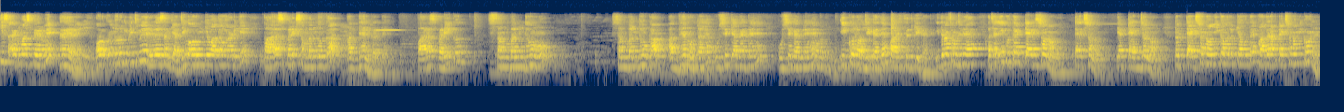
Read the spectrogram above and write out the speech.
किस एटमॉस्फेयर में रह रहे हैं? और उन दोनों के बीच में रिलेशन क्या जीव और उनके वातावरण के पारस्परिक संबंधों का अध्ययन करते हैं। पारस्परिक संबंधों संबंधों का अध्ययन होता है उसे क्या कहते हैं? उसे कहते हैं इकोलॉजी कहते हैं पारिस्थितिकी कहते हैं। इतना समझ में आया? अच्छा एक होता है टैक्सोनॉमी टैक्सोनॉमी या टैक्सोनॉमी तो टैक्सोनॉमी का मतलब क्या होता है? फादर ऑफ़ टैक्सोनॉमी कौन है?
